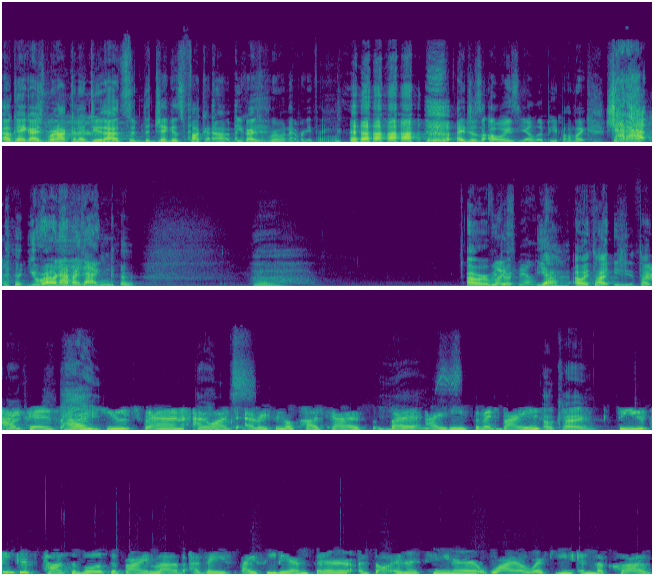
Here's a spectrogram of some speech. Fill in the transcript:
Okay, guys, we're not gonna do that. So the jig is fucking up. You guys ruin everything. I just always yell at people. I'm like, shut up! You ruin everything. oh, are we doing? Yeah. Oh, I thought you thought Hi, you were. Chris. Hi. I'm a huge fan. I watch every single podcast, but I need some advice. Okay. Do you think it's possible to find love as a spicy dancer, adult entertainer while working in the club?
